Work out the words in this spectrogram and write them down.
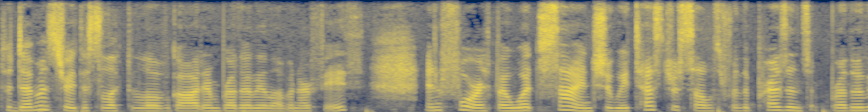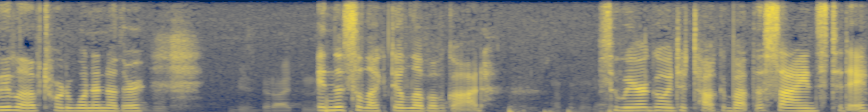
to demonstrate the selective love of God and brotherly love in our faith? And fourth, by what signs should we test ourselves for the presence of brotherly love toward one another in the selective love of God? So, we are going to talk about the signs today.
